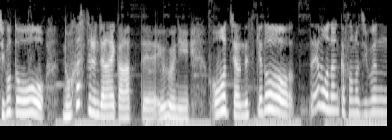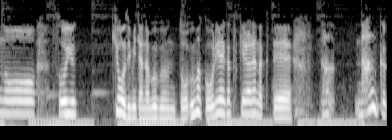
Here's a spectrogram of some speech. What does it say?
仕事を逃してるんじゃないかなっていう風に思っちゃうんですけど、でもなんかその自分の、そういう教示みたいな部分とうまく折り合いがつけられなくて、な、なんか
